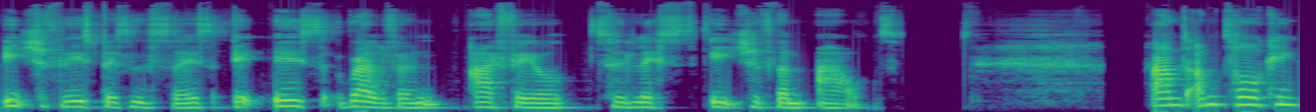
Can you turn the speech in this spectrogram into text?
each of these businesses, it is relevant, I feel, to list each of them out. And I'm talking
